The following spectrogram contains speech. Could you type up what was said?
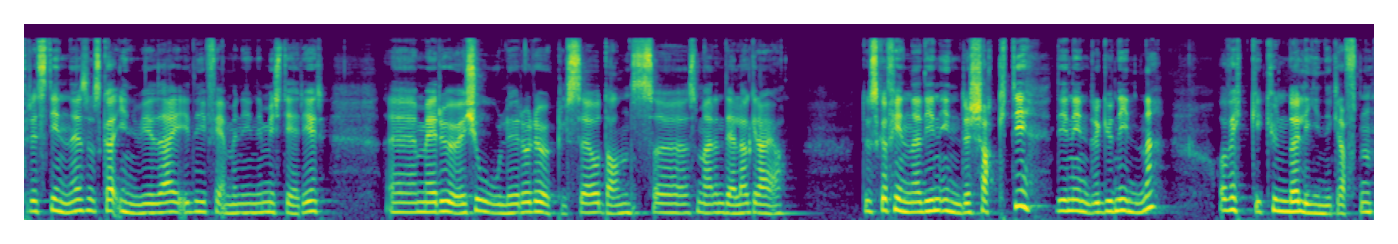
prestinner som skal innvie deg i de feminine mysterier, eh, med røde kjoler og røkelse og dans som er en del av greia. Du skal finne din indre shakti, din indre gudinne, og vekke kundalinikraften.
